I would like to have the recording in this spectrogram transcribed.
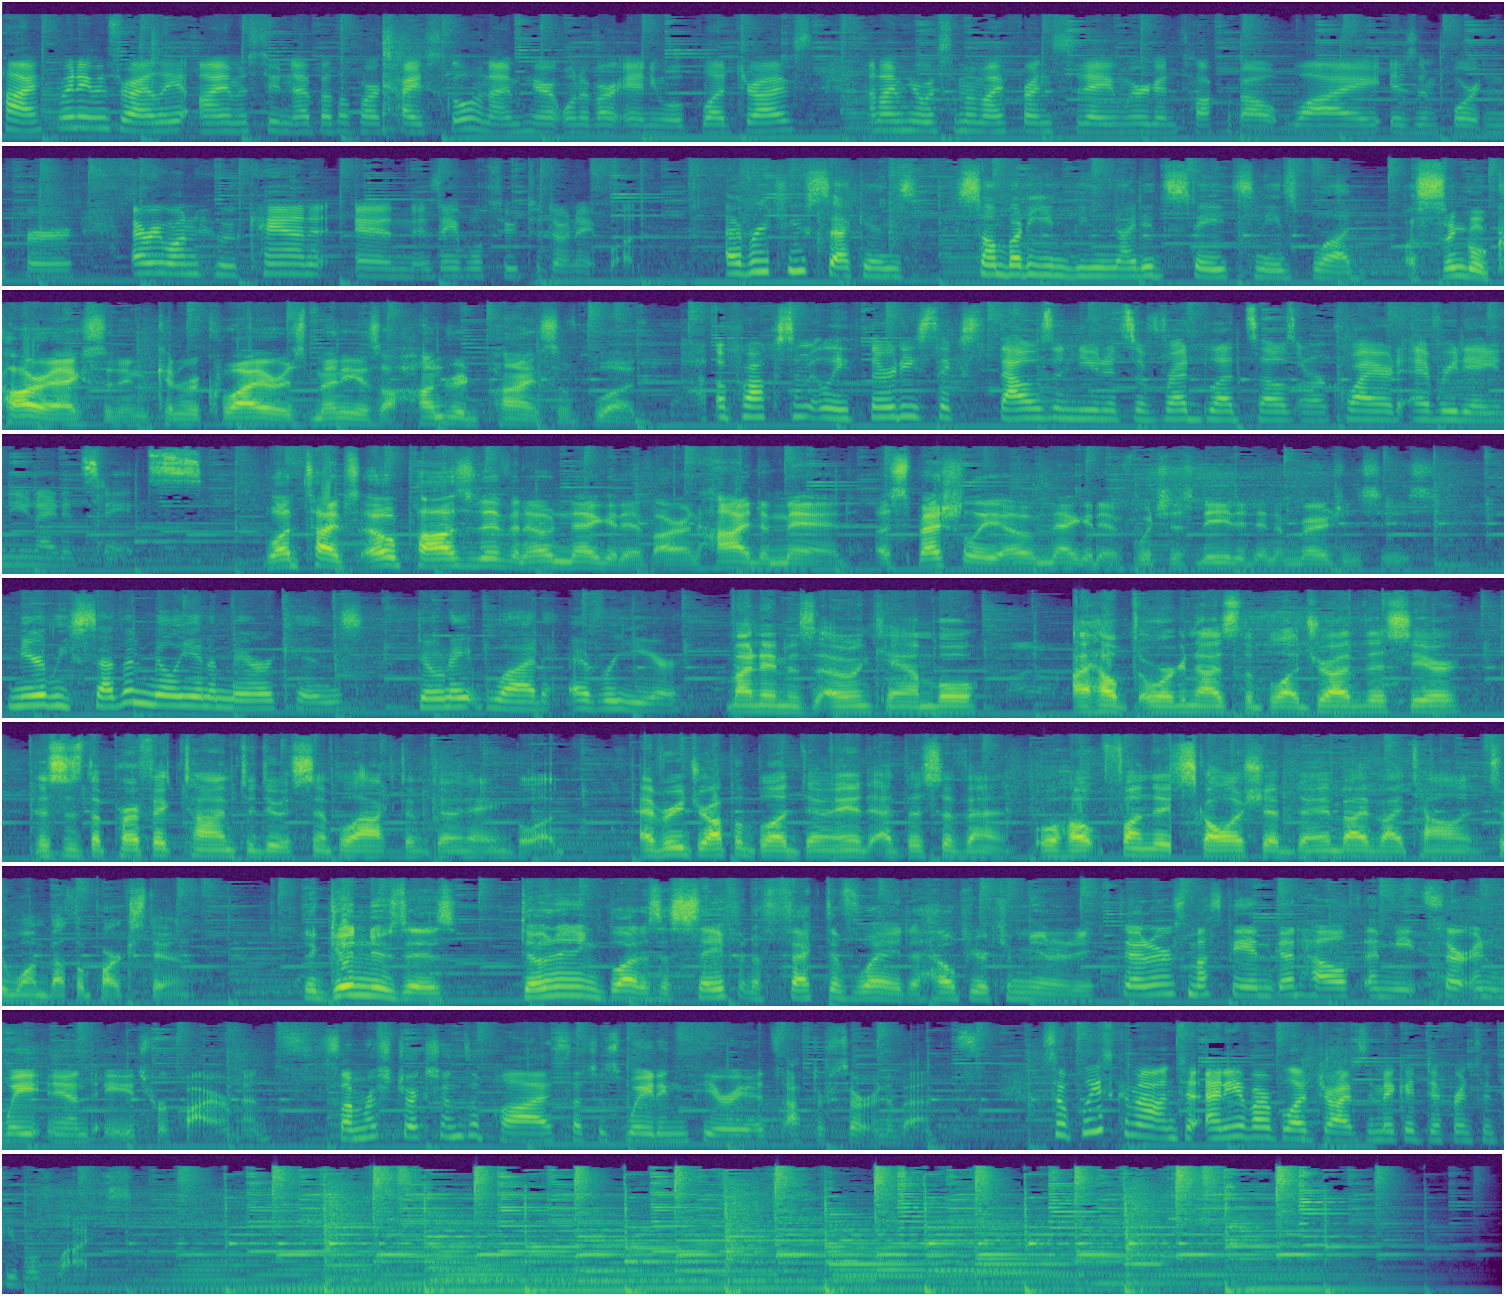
Hi, my name is Riley. I am a student at Bethel Park High School and I'm here at one of our annual blood drives. And I'm here with some of my friends today and we're going to talk about why it is important for everyone who can and is able to to donate blood. Every two seconds, somebody in the United States needs blood. A single car accident can require as many as 100 pints of blood. Approximately 36,000 units of red blood cells are required every day in the United States. Blood types O positive and O negative are in high demand, especially O negative, which is needed in emergencies. Nearly 7 million Americans donate blood every year. My name is Owen Campbell. I helped organize the blood drive this year. This is the perfect time to do a simple act of donating blood. Every drop of blood donated at this event will help fund a scholarship donated by Vitalant to one Bethel Park student. The good news is, donating blood is a safe and effective way to help your community. Donors must be in good health and meet certain weight and age requirements. Some restrictions apply, such as waiting periods after certain events. So please come out into any of our blood drives and make a difference in people's lives.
